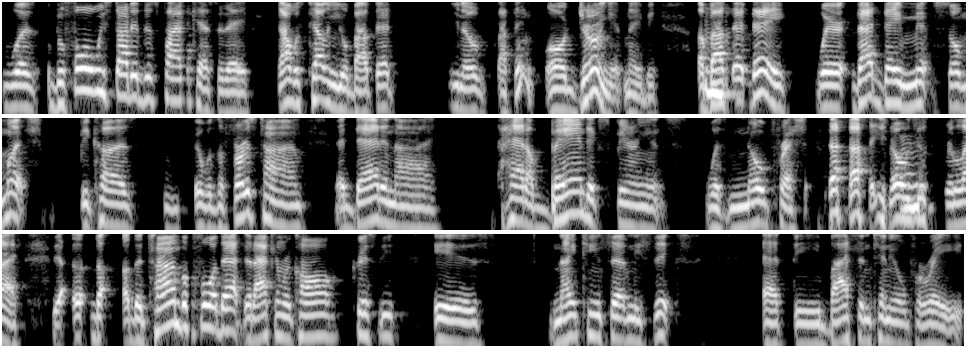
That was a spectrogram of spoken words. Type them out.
was before we started this podcast today. I was telling you about that, you know, I think, or during it maybe, about mm-hmm. that day where that day meant so much because it was the first time that dad and I had a band experience with no pressure. you know, mm-hmm. just relax. The, uh, the, uh, the time before that that I can recall, Christy, is 1976 at the bicentennial parade.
